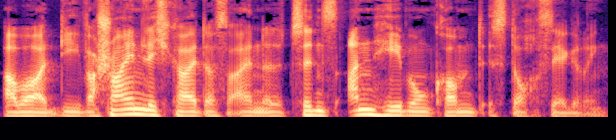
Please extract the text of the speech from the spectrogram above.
Aber die Wahrscheinlichkeit, dass eine Zinsanhebung kommt, ist doch sehr gering.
